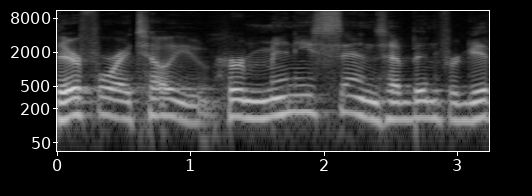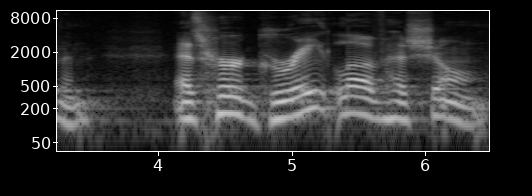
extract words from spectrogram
Therefore I tell you, her many sins have been forgiven, as her great love has shown.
